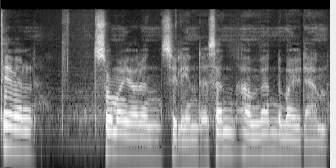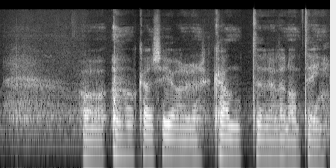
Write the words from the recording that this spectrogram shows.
Det är väl så man gör en cylinder. Sen använder man ju den och, och kanske gör kanter eller någonting.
